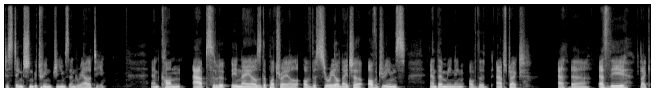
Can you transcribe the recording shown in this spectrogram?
distinction between dreams and reality. And Kon absolutely nails the portrayal of the surreal nature of dreams and their meaning of the abstract uh, as the like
